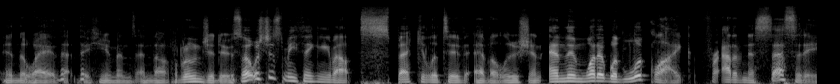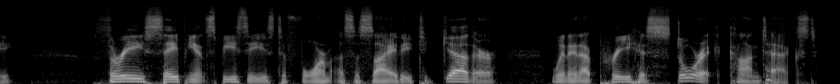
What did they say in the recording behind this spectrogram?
in the way that the humans and the Runja do. So it was just me thinking about speculative evolution and then what it would look like for out of necessity three sapient species to form a society together when in a prehistoric context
